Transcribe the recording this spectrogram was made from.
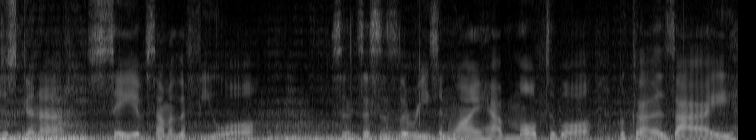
just gonna save some of the fuel since this is the reason why I have multiple because I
